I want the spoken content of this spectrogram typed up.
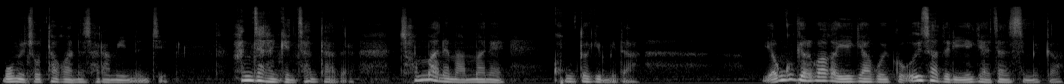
몸에 좋다고 하는 사람이 있는지 한 잔은 괜찮다 하더라. 천만에 만만에 콩떡입니다. 연구 결과가 얘기하고 있고 의사들이 얘기하지 않습니까?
